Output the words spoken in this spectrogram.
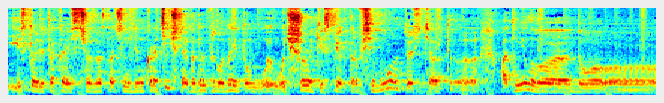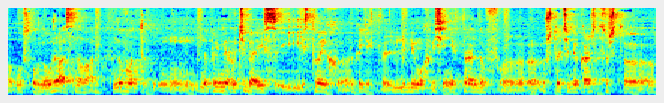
история такая сейчас достаточно демократичная, которая предлагает очень широкий спектр всего, то есть от, э, от милого до условно ужасного. Ну вот, например, у тебя из, из твоих каких-то любимых весенних трендов, э, что тебе кажется, что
